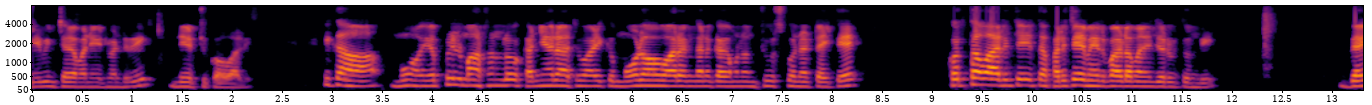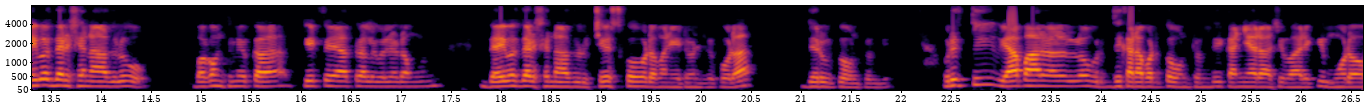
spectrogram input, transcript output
జీవించడం అనేటువంటిది నేర్చుకోవాలి. ఇక ఏప్రిల్ మాసంలో కన్యారాశి వారికి మూడవ వారం కనుక మనం చూసుకున్నట్టయితే కొత్త వారి చేత పరిచయం ఏర్పడడం అనేది జరుగుతుంది. దైవ దర్శనాదులు భగవంతుని యొక్క తీర్థయాత్రలు వెళ్ళడం దైవ దర్శనాదులు చేసుకోవడం అనేటువంటిది కూడా జరుగుతూ ఉంటుంది. వృత్తి వ్యాపారాలలో వృద్ధి కనబడుతూ ఉంటుంది కన్యారాశి వారికి మూడవ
